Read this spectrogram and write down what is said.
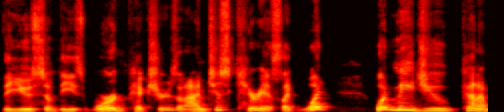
the use of these word pictures. And I'm just curious, like what what made you kind of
